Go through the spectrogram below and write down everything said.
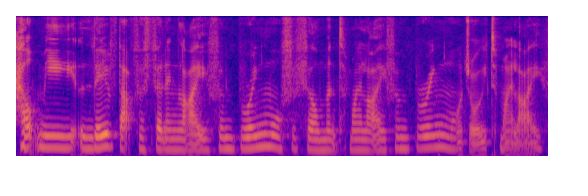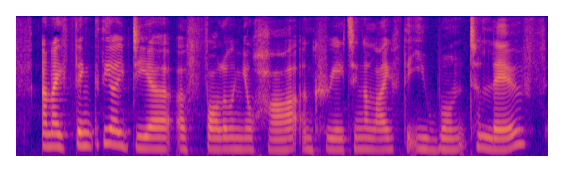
help me live that fulfilling life and bring more fulfillment to my life and bring more joy to my life. And I think the idea of following your heart and creating a life that you want to live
